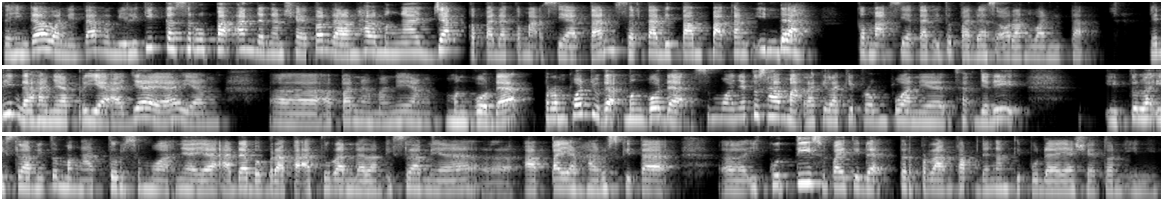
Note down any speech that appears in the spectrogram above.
Sehingga wanita memiliki keserupaan dengan syaitan dalam hal mengajak kepada kemaksiatan serta ditampakkan indah kemaksiatan itu pada seorang wanita. Jadi nggak hanya pria aja ya yang uh, apa namanya yang menggoda, perempuan juga menggoda. Semuanya itu sama, laki-laki perempuan ya. Jadi itulah Islam itu mengatur semuanya ya. Ada beberapa aturan dalam Islam ya, eh, apa yang harus kita eh, ikuti supaya tidak terperangkap dengan tipu daya setan ini.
